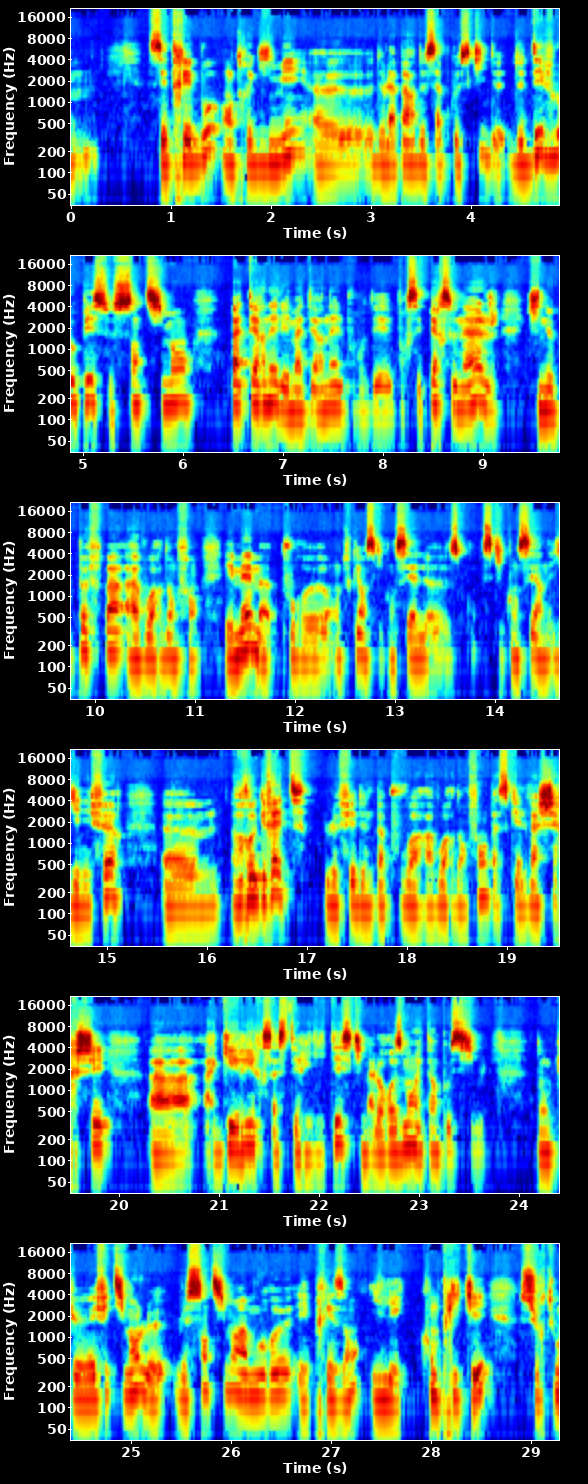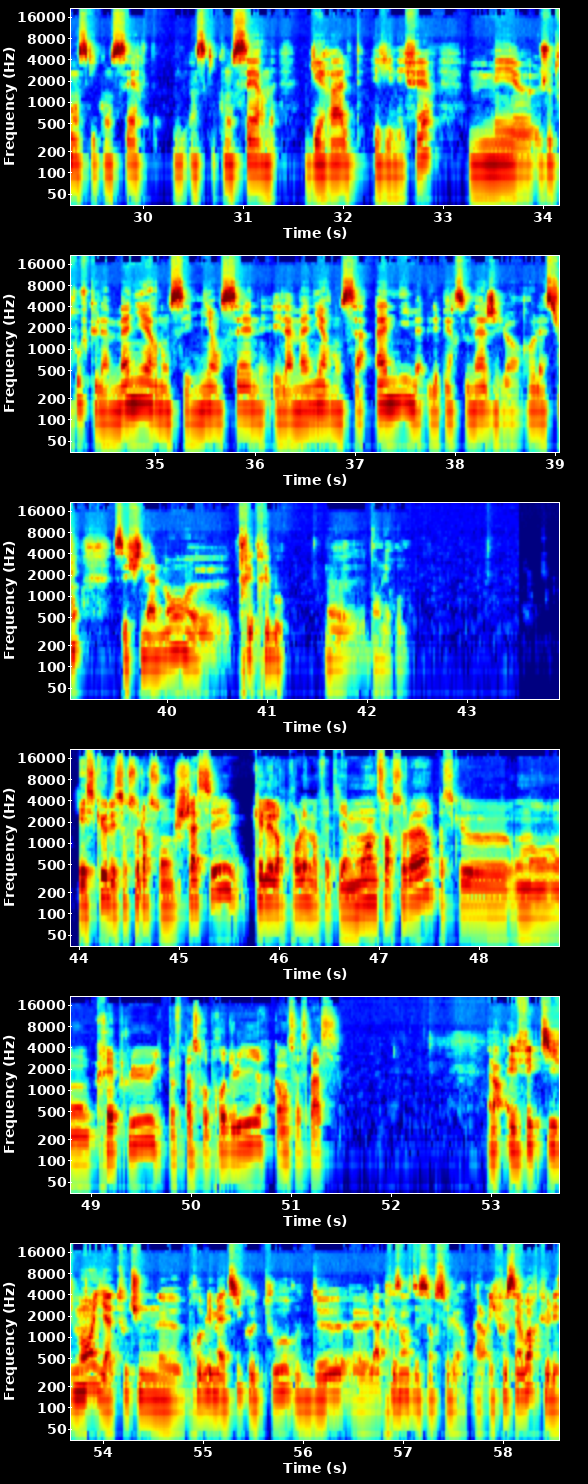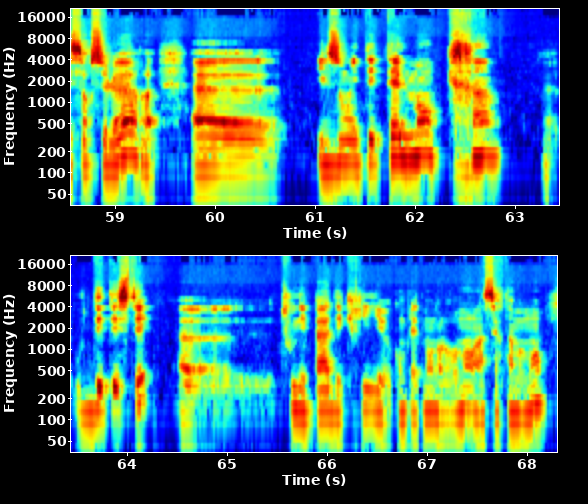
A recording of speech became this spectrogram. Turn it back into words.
très beau, entre guillemets, euh, de la part de Sapkowski, de, développer ce sentiment paternel et maternel pour, des, pour ces personnages qui ne peuvent pas avoir d'enfants. Et même pour, euh, en tout cas en ce qui concerne, euh, ce qui concerne Yennefer, euh, regrette le fait de ne pas pouvoir avoir d'enfants parce qu'elle va chercher à, guérir sa stérilité, ce qui malheureusement est impossible. Donc effectivement, le, le, sentiment amoureux est présent, il est compliqué, surtout en ce qui concerne, en ce qui concerne Geralt et Yennefer, mais euh, je trouve que la manière dont c'est mis en scène et la manière dont ça anime les personnages et leurs relations, c'est finalement euh, très très beau euh, dans les romans. Est-ce que les sorceleurs sont chassés Quel est leur problème en fait? Il y a moins de sorceleurs parce que on n'en crée plus, ils peuvent pas se reproduire. Comment ça se passe? Alors effectivement, il y a toute une problématique autour de euh, la présence des sorceleurs. Alors il faut savoir que les sorceleurs, euh, ils ont été tellement craints ou détestés, tout n'est pas décrit complètement dans le roman à un certain moment,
